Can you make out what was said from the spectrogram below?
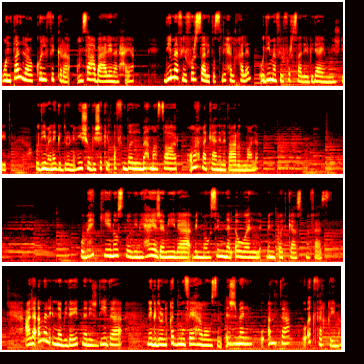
ونطلع كل فكرة مصعبة علينا الحياة. ديما في فرصة لتصليح الخلل وديما في فرصة للبداية من جديد. وديما نقدر نعيشه بشكل أفضل مهما صار ومهما كان اللي تعرضنا له. وبهيك نوصل لنهاية جميلة من موسمنا الأول من بودكاست مفاز. على أمل إن بدايتنا الجديدة نقدر نقدم فيها موسم أجمل وأمتع وأكثر قيمة.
